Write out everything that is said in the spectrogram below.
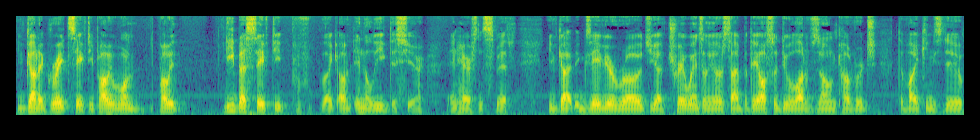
you've got a great safety, probably one probably the best safety like of, in the league this year in Harrison Smith. You've got Xavier Rhodes, you have Trae Waynes on the other side, but they also do a lot of zone coverage. The Vikings do,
